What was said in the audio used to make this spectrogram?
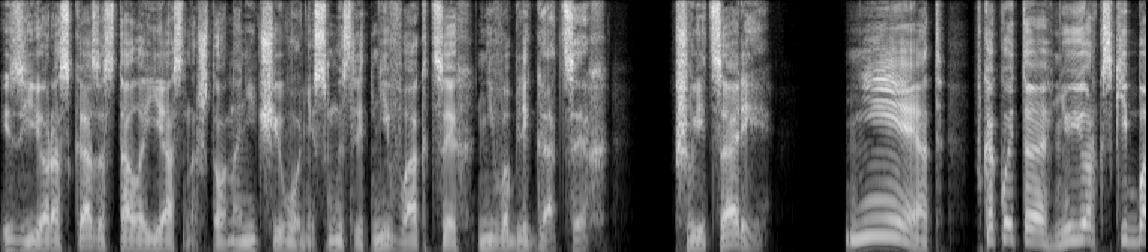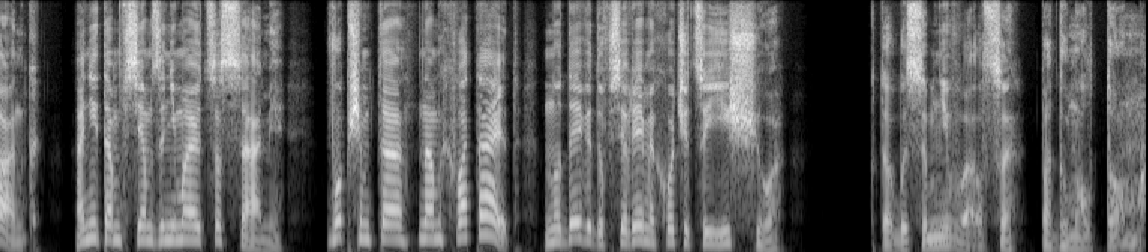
Из ее рассказа стало ясно, что она ничего не смыслит ни в акциях, ни в облигациях. «В Швейцарии?» «Нет, в какой-то Нью-Йоркский банк. Они там всем занимаются сами. В общем-то, нам хватает, но Дэвиду все время хочется еще». «Кто бы сомневался», — подумал Том.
